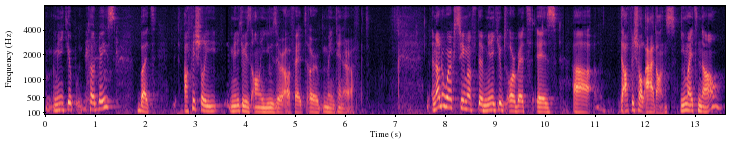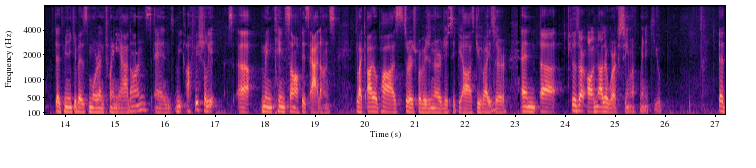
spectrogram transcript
Minikube code base, but officially Minikube is the only user of it or maintainer of it. Another work stream of the Minikube's orbit is uh, the official add-ons. You might know that Minikube has more than 20 add-ons, and we officially uh, maintain some of these add-ons, like Autopause, Storage Provisioner, GCPauth, gvisor, and uh, those are another work stream of Minikube. The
